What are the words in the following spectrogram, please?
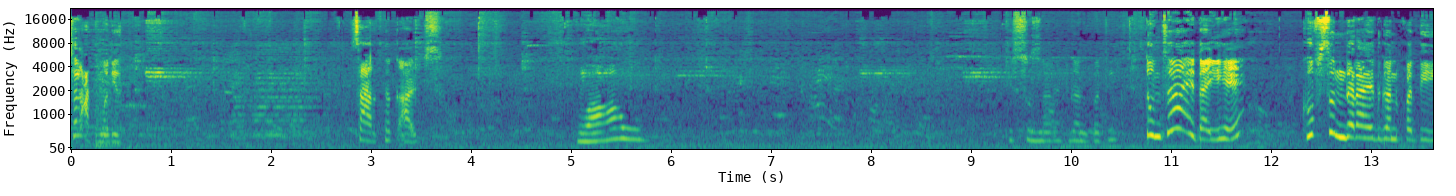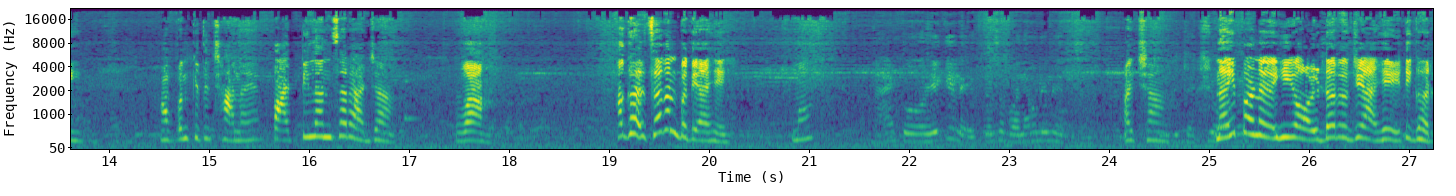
चल आतमध्ये. Sarthak arts wow. किती सुंदर आहेत गणपती. तुमचं आहे ताई हे? खूप सुंदर आहेत गणपती. हा पण किती छान आहे. पाटीलांचा राजा. वा हा घरचा गणपती आहे. मग? नाही तो हे केलंय. तसं बनवलेलं आहे. अच्छा. नाही पण ही ऑर्डर जी आहे ती घर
